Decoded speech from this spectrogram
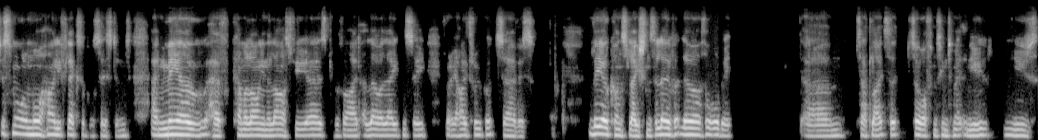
to smaller, more highly flexible systems. And MEO have come along in the last few years to provide a lower latency, very high throughput service. LEO constellations, the low, low Earth orbit um, satellites that so often seem to make the new, news.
